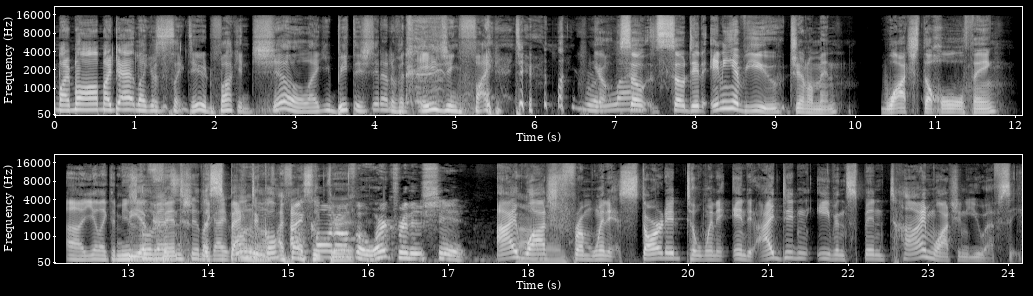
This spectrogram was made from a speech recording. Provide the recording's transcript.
my mom, my dad. Like it was just like, dude, fucking chill. Like you beat the shit out of an aging fighter, dude. like Yo, relax. so so did any of you gentlemen watch the whole thing? Uh, yeah, like the musical events event, and shit. the Like I, I, spectacle. I fell I called off of work for this shit. I watched from when it started to when it ended. I didn't even spend time watching UFC.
